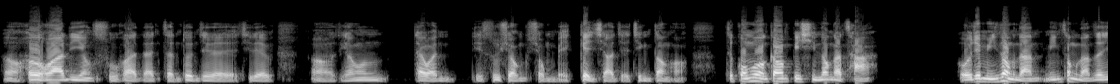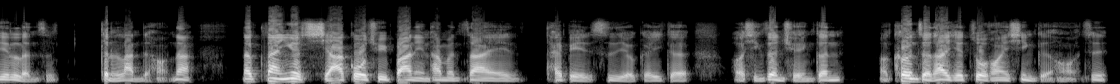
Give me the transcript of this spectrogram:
哦，合法利用书法来整顿这个这个呃，比方台湾历史上上没更小姐进动哈，这公务刚比行动个差我觉得民众党、民众党这些人是更烂的哈。那那但因为霞过去八年他们在台北市有个一个呃行政权跟呃柯文哲他一些作风的性格哈是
